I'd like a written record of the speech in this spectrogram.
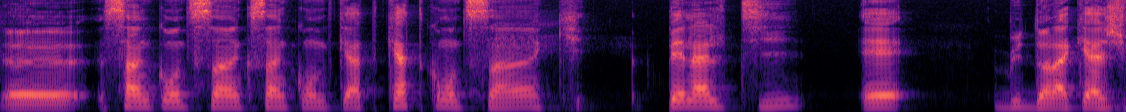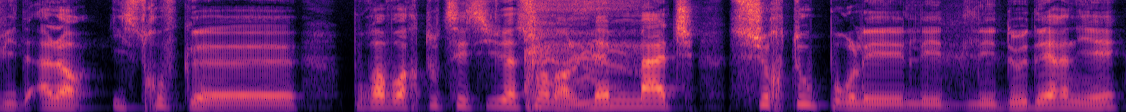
5 contre 5, 5 contre 4, 4 contre 5, penalty et but dans la cage vide. Alors, il se trouve que pour avoir toutes ces situations dans le même match, surtout pour les, les- les deux derniers,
